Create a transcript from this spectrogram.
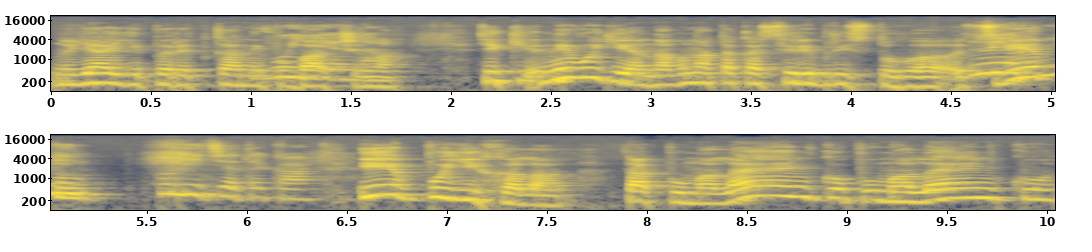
Ну я її передка не Воєнна. побачила. Тільки не воєнна, вона така серебристого Ну, як цвіту. мі- Поліція така. І поїхала так помаленьку, помаленьку.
